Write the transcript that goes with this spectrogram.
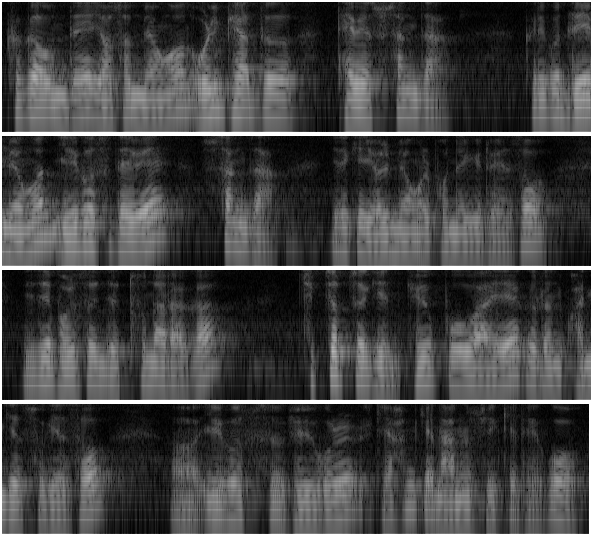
그 가운데 6명은 올림피아드 대회 수상자 그리고 4명은 일거수 대회 수상자 이렇게 10명을 보내기로 해서 이제 벌써 이제 두 나라가 직접적인 교육부와의 그런 관계 속에서 어, 일거스 교육을 이렇게 함께 나눌 수 있게 되고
